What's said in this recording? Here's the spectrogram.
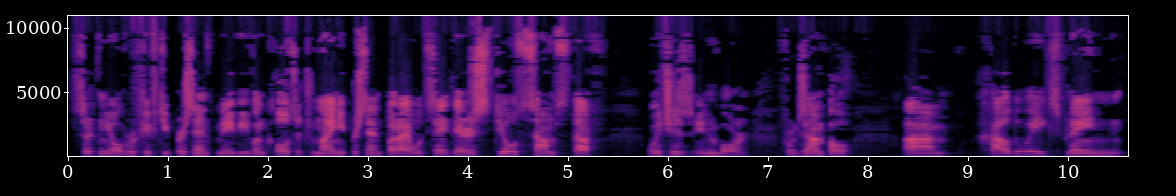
certainly over 50%, maybe even closer to 90%. But I would say there is still some stuff which is inborn. For example, um, how do we explain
